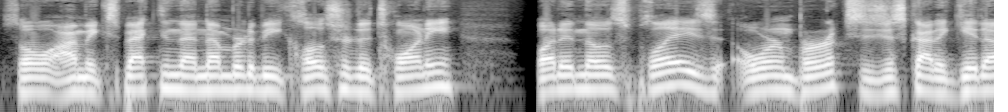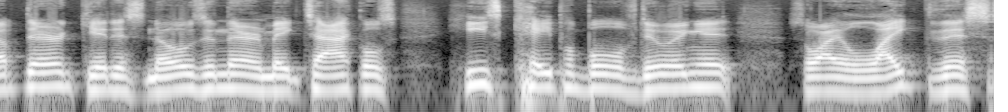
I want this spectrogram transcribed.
So I'm expecting that number to be closer to 20. But in those plays, Oren Burks has just got to get up there, get his nose in there, and make tackles. He's capable of doing it. So I like this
